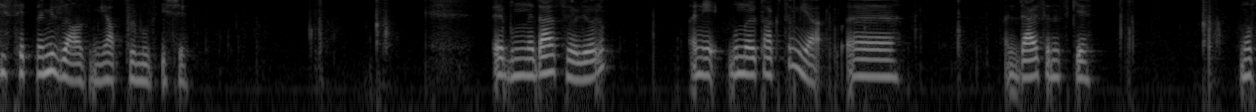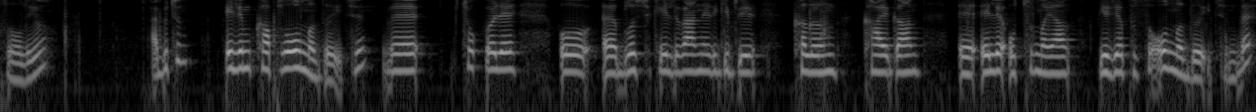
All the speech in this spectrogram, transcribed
hissetmemiz lazım yaptığımız işi. E, bunu neden söylüyorum? Hani bunları taktım ya. E, hani derseniz ki nasıl oluyor? Yani bütün elim kaplı olmadığı için ve çok böyle o e, bulaşık eldivenleri gibi kalın, kaygan, e, ele oturmayan bir yapısı olmadığı için de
